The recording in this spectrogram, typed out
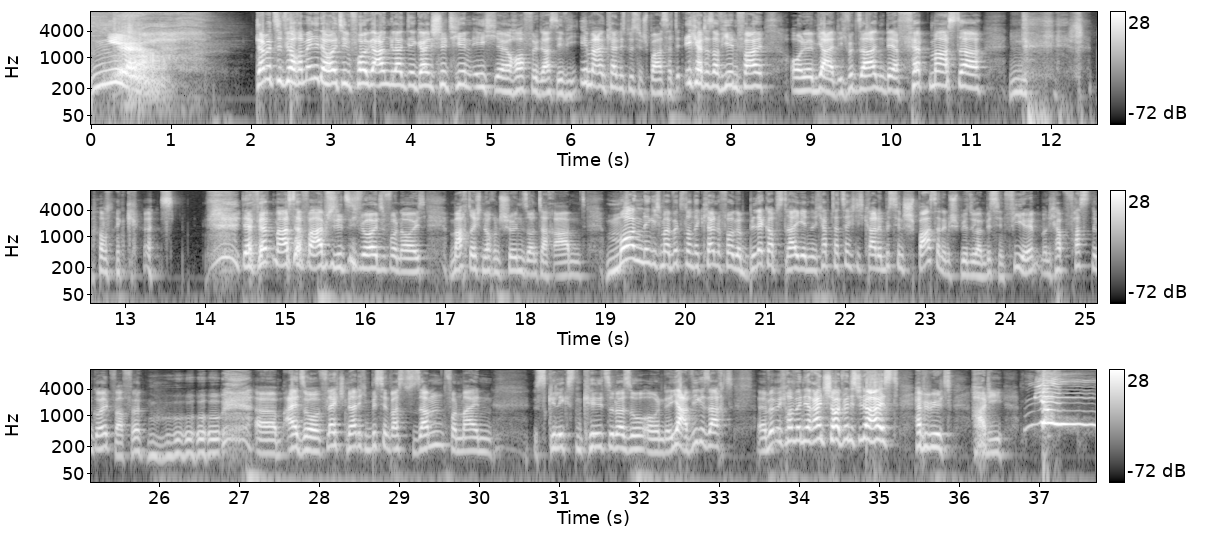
Yeah. Damit sind wir auch am Ende der heutigen Folge angelangt, ihr geilen Schnittchen. Ich äh, hoffe, dass ihr wie immer ein kleines bisschen Spaß hattet. Ich hatte es auf jeden Fall. Und ähm, ja, ich würde sagen, der Fabmaster. oh mein Gott. Der Fabmaster verabschiedet sich für heute von euch. Macht euch noch einen schönen Sonntagabend. Morgen, denke ich mal, wird es noch eine kleine Folge Black Ops 3 geben. Und ich habe tatsächlich gerade ein bisschen Spaß an dem Spiel, sogar ein bisschen viel. Und ich habe fast eine Goldwaffe. ähm, also, vielleicht schneide ich ein bisschen was zusammen von meinen skilligsten Kills oder so. Und äh, ja, wie gesagt, äh, würde mich freuen, wenn ihr reinschaut, wenn es wieder heißt Happy Wheels Hardy Miau!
